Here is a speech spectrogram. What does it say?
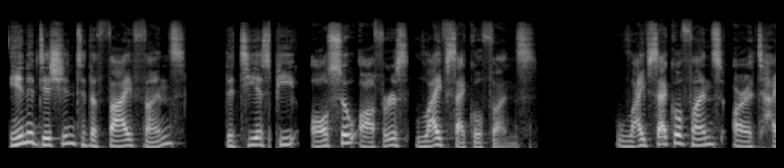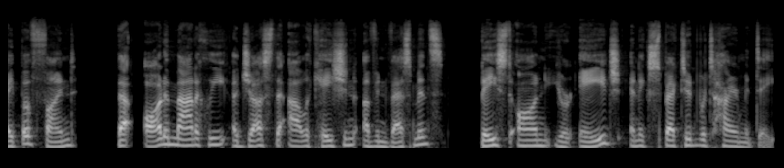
In addition to the five funds, the TSP also offers lifecycle funds. Lifecycle funds are a type of fund that automatically adjusts the allocation of investments based on your age and expected retirement date.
